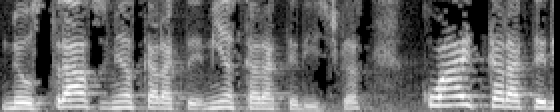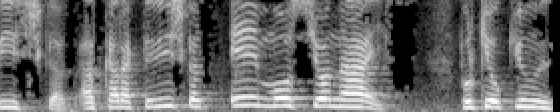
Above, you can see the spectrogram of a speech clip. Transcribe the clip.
meus traços, minhas, caracter, minhas características. Quais características? As características emocionais, porque o que nos,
